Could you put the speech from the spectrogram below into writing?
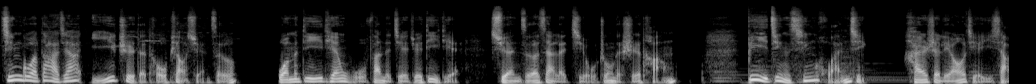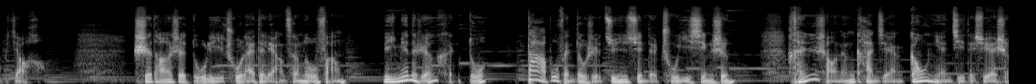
经过大家一致的投票选择，我们第一天午饭的解决地点选择在了九中的食堂，毕竟新环境，还是了解一下比较好。食堂是独立出来的两层楼房，里面的人很多，大部分都是军训的初一新生，很少能看见高年级的学生。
